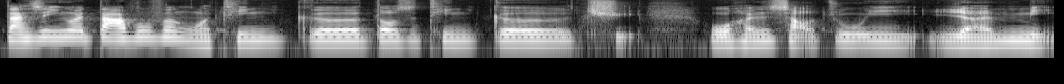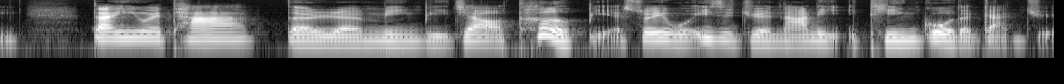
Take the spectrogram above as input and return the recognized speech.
但是因为大部分我听歌都是听歌曲，我很少注意人名。但因为他的人名比较特别，所以我一直觉得哪里听过的感觉。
